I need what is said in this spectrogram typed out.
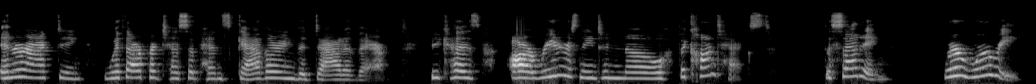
interacting with our participants, gathering the data there because our readers need to know the context, the setting, where were we?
